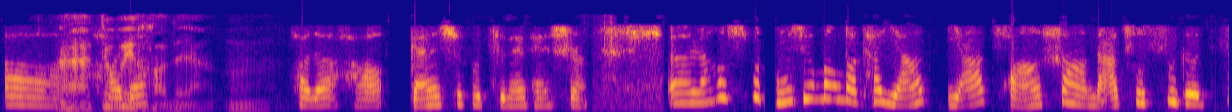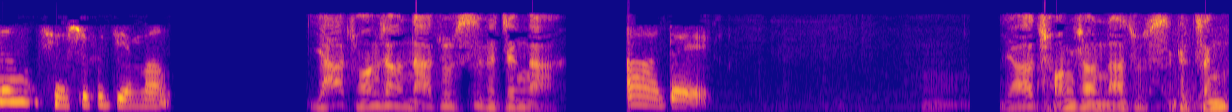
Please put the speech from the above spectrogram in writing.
哦，啊，都会好的，呀，嗯。好的，好，感恩师傅慈悲开示。呃，然后师傅同修梦到他牙牙床上拿出四个针，请师傅解梦。牙床上拿出四个针啊，啊，对，嗯，牙床上拿出四个针，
